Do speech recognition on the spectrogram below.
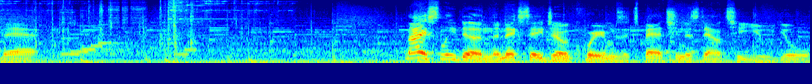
that. Nicely done. The next stage of Aquarium's expansion is down to you. You'll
